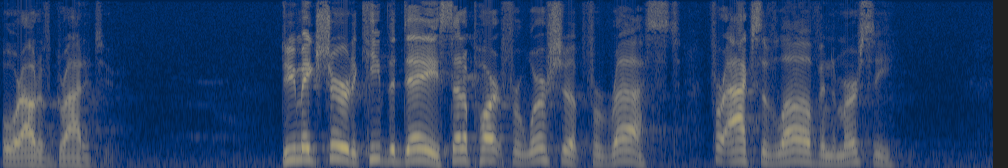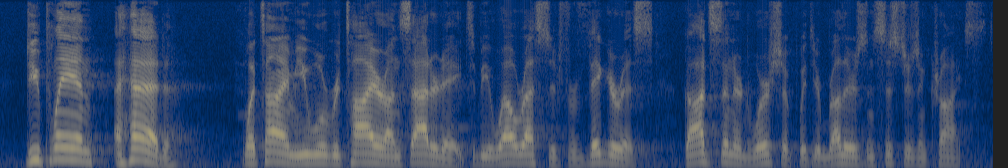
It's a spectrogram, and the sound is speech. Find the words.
or out of gratitude? Do you make sure to keep the day set apart for worship, for rest, for acts of love and mercy? Do you plan ahead what time you will retire on Saturday to be well rested for vigorous, God centered worship with your brothers and sisters in Christ?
